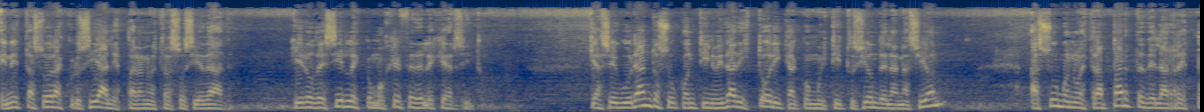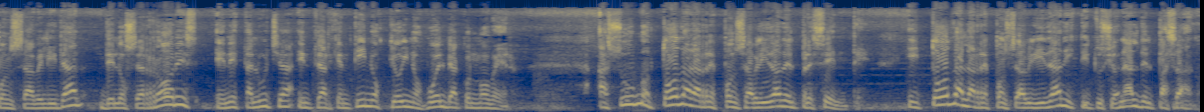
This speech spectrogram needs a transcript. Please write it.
En estas horas cruciales para nuestra sociedad, quiero decirles como jefe del ejército que asegurando su continuidad histórica como institución de la nación, asumo nuestra parte de la responsabilidad de los errores en esta lucha entre argentinos que hoy nos vuelve a conmover. Asumo toda la responsabilidad del presente y toda la responsabilidad institucional del pasado.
